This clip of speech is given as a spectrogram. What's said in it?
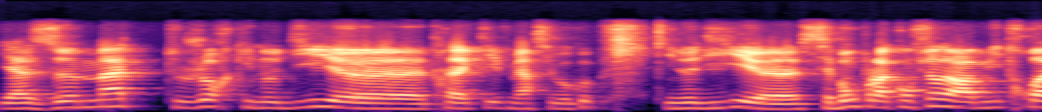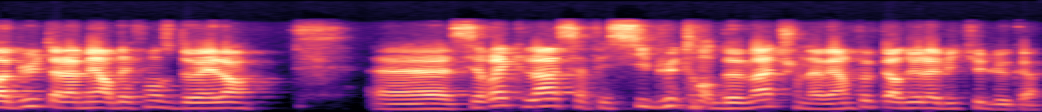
Il y a The Mat toujours qui nous dit, euh, très actif, merci beaucoup, qui nous dit euh, c'est bon pour la confiance d'avoir mis trois buts à la meilleure défense de L1. Euh, c'est vrai que là, ça fait six buts en deux matchs, on avait un peu perdu l'habitude, Lucas.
